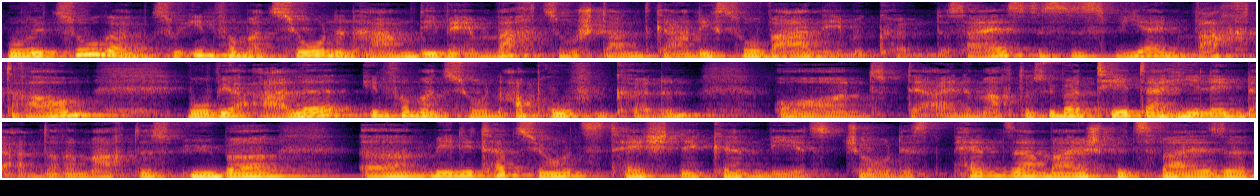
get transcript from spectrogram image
wo wir Zugang zu Informationen haben, die wir im Wachzustand gar nicht so wahrnehmen können. Das heißt, es ist wie ein Wachtraum, wo wir alle Informationen abrufen können und der eine macht es über Täterhealing, der andere macht es über äh, Meditationstechniken, wie jetzt Joe Dispenza beispielsweise.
